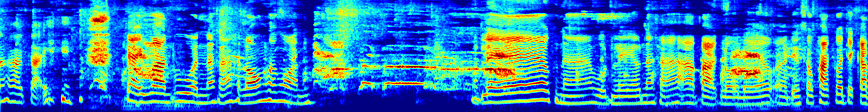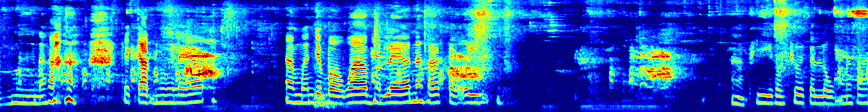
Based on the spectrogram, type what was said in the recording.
นะคะ ไก่ไก่วานอ้วนนะคะ ร้องทั้งวัน หมดแล้วนะหมดแล้วนะคะอาปากรอแล้วเเดี๋ยวสักพักก็จะกัดมือนะคะ จะกัดมือแล้วเหมือนจะบอกว่าหมดแล้วนะคะขออีกอะพี่เขาช่วยกันลงนะคะ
